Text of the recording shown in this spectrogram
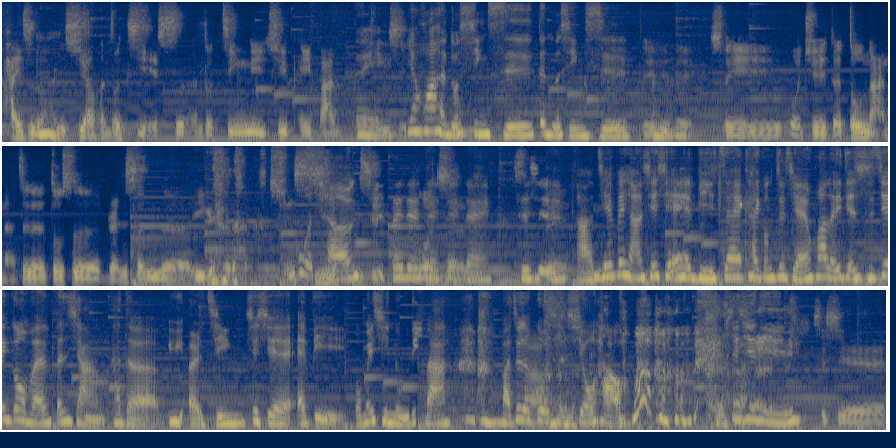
孩子的话，嗯你需要很多解释、很多精力去陪伴的对东西，。要花很多心思，更多心思对。对对嗯，所以我觉得都难啊，这个都是人生的一个学习过程。对对对对对，是是好，嗯今天非常谢谢 Abby 在开工之前花了一点时间跟我们分享她的育儿经，谢谢 Abby，我们一起努力吧，把这个过程修好，谢谢你。谢谢。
